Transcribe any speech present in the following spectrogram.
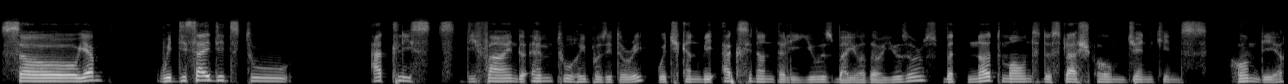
So yeah, we decided to at least define the M2 repository, which can be accidentally used by other users, but not mount the slash home Jenkins home dir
